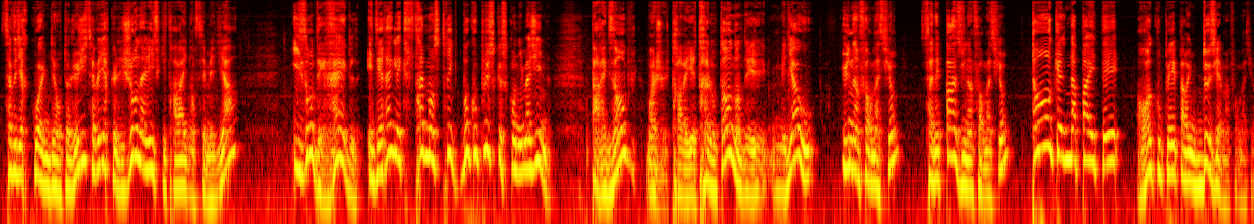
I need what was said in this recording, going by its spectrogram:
Ça veut dire quoi une déontologie? Ça veut dire que les journalistes qui travaillent dans ces médias, ils ont des règles, et des règles extrêmement strictes, beaucoup plus que ce qu'on imagine. Par exemple, moi je travaillais très longtemps dans des médias où une information, ça n'est pas une information tant qu'elle n'a pas été recoupée par une deuxième information.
